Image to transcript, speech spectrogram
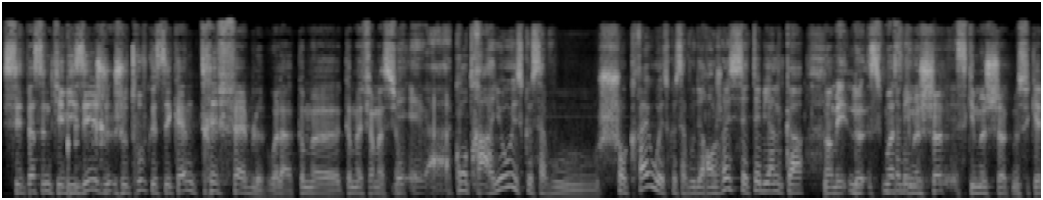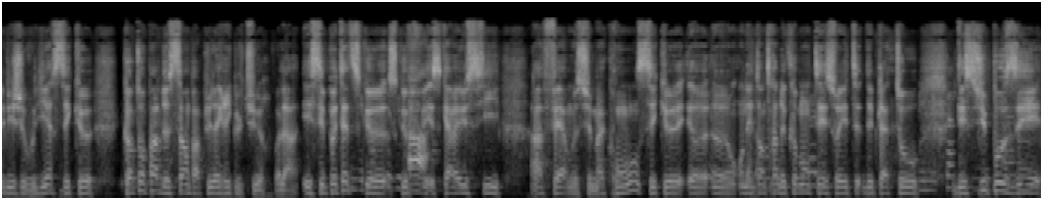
cette personne qui est visée, je, trouve que c'est quand même très faible, voilà, comme euh, comme affirmation. Mais à contrario, est-ce que ça vous choquerait ou est-ce que ça vous dérangerait si c'était bien le cas? Non, mais moi, ce qui me choque, ce qui me choque, Monsieur Calvi, je vais vous dire, c'est que quand on parle de ça, on parle plus d'agriculture, voilà. Et c'est peut-être ce que ce que fait, ce qu'a réussi à faire Monsieur Macron, c'est que euh, euh, on est en train de commenter sur des plateaux des supposées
